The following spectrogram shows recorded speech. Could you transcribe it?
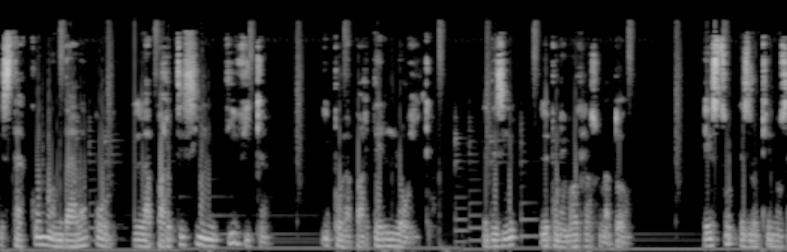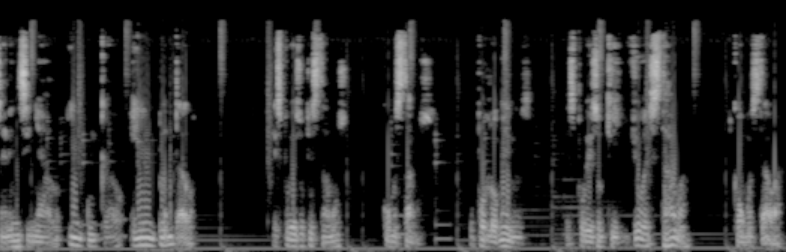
está comandada por la parte científica y por la parte lógica, es decir, le ponemos razón a todo. Esto es lo que nos han enseñado, inculcado e implantado. Es por eso que estamos como estamos. O por lo menos es por eso que yo estaba como estaba.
